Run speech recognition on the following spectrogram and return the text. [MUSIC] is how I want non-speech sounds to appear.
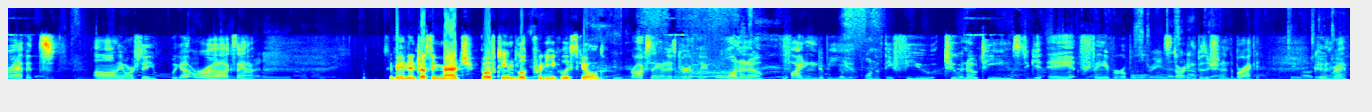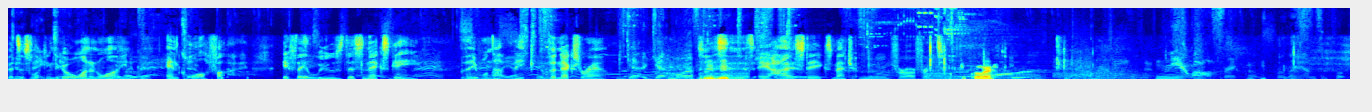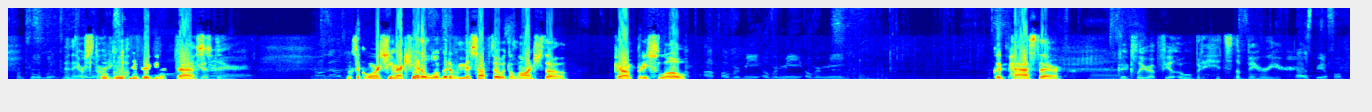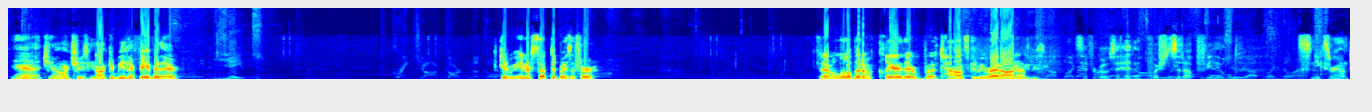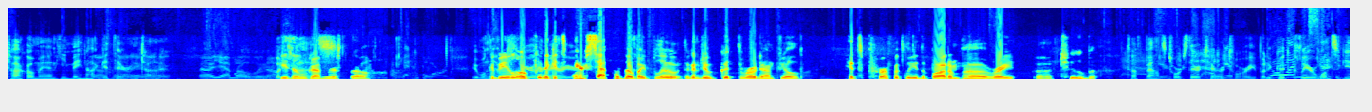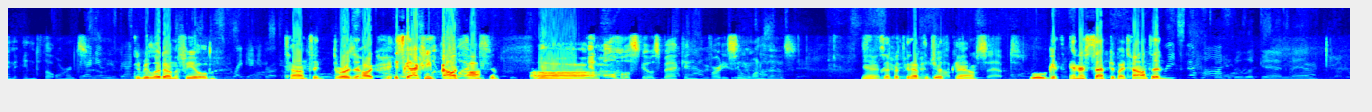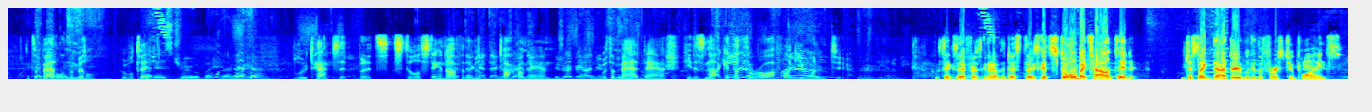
Rapids on the orange team. We got Roxana. It's gonna be an interesting match. Both teams look pretty equally skilled. Roxana is currently 1 0, fighting to be one of the few 2 0 teams to get a favorable starting position in the bracket. Coon Rapids is looking to go 1 1 and qualify. If they lose this next game, they will not make the next round. This Mhm. is a high stakes matchup for our friends here. Of course. And they are Well, starting blue off team's gonna get it fast. Looks like orange team actually had a little bit of a mishap though with the launch though. Came out pretty slow. Good pass there. Good clear up field. Ooh, but it hits the barrier. That was beautiful. Yeah, geometry is not gonna be in their favor there. Get Gonna intercepted by Zephyr. Could have a little bit of a clear there, but Talon's gonna be right on him. Zephyr goes ahead and pushes it upfield. Sneaks around Taco Man. He may not get there in time. Yeah, probably not. But He's he able to grab this throw. It Could be a little clear that gets intercepted though by blue. They're gonna do a good throw downfield. Hits perfectly the bottom uh, right uh, tube. Tough bounce towards their territory, but a good clear once again into the orange zone. Gonna be low down the field. Talented throws it hard. It's gonna actually bounce off the. Ah. It Oh, almost goes back in. We've already seen one of those. yeah. Zephyr Zephyr's gonna have the good job disc now. intercept. Ooh, gets intercepted by Talented. It's a battle in the middle. Who will take That it? is true, but then again. Blue taps it, but it's still a standoff in the middle. Taco Man right with a mad dash. He does not get the throw off like he wanted to. Looks like Zephyr's gonna have the disc there. He gets stolen by Talented. Just like that, they're able to get the first two points.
